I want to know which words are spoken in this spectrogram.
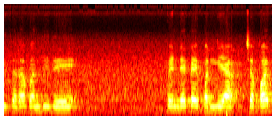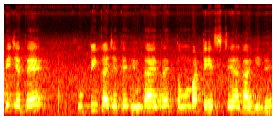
ಈ ಥರ ಬಂದಿದೆ. ಬೆಂಡೆಕಾಯಿ ಪಲ್ಯ ಚಪಾತಿ ಜೊತೆ ಉಪ್ಪಿನಕಾಯಿ ಜೊತೆ ತಿಂತಾ ಇದ್ರೆ ತುಂಬ ಟೇಸ್ಟಿಯಾಗಿದೆ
